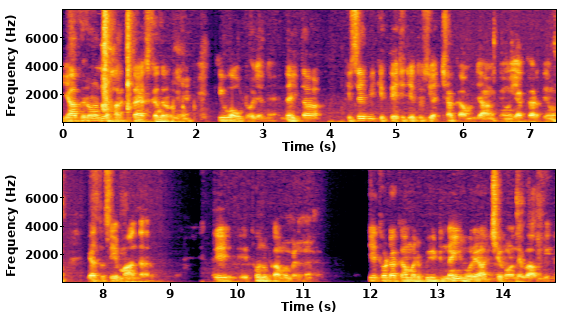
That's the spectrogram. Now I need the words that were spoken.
ਜਾਂ ਫਿਰ ਉਹਨਾਂ ਦੀ ਹਰਕਤਾਂ ਇਸ ਕਦਰ ਹੁੰਦੀਆਂ ਕਿ ਉਹ ਆਊਟ ਹੋ ਜਾਂਦੇ ਆ। ਨਹੀਂ ਤਾਂ ਕਿਸੇ ਵੀ ਕਿੱਤੇ 'ਚ ਜੇ ਤੁਸੀਂ ਅੱਛਾ ਕੰਮ ਜਾਣਦੇ ਹੋ ਜਾਂ ਕਰਦੇ ਹੋ ਜਾਂ ਤੁਸੀਂ ਇਮਾਨਦਾਰ ਹੋ, ਤੇ ਇਹ ਤੁਹਾਨੂੰ ਕੰਮ ਮਿਲਦਾ ਜੇ ਤੁਹਾਡਾ ਕੰਮ ਰਿਪੀਟ ਨਹੀਂ ਹੋ ਰਿਹਾ ਅੱਛੇ ਹੋਣ ਦੇ ਬਾਵਜੂਦ,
